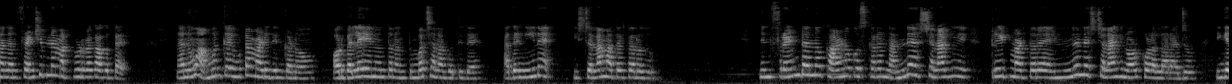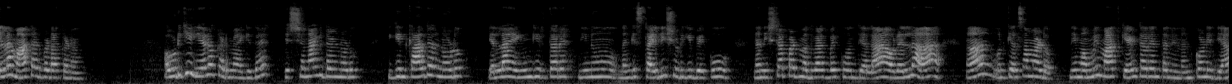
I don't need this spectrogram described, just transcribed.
ನನ್ನ ಫ್ರೆಂಡ್ಶಿಪ್ನೇ ಮರ್ತ್ಬಿಡ್ಬೇಕಾಗುತ್ತೆ. ನಾನು ಅಮ್ಮನ ಕೈ ಊಟ ಮಾಡಿದೀನಿ ಕಣೋ. ಅವ್ರ ಬೆಲೆ ಏನು ಅಂತ ನಂಗೆ ತುಂಬಾ ಚೆನ್ನಾಗಿ ಗೊತ್ತಿದೆ. ಅದೇ ನೀನೇ ಇಷ್ಟೆಲ್ಲ ಮಾತಾಡ್ತಾ ಇರೋದು. ನಿನ್ ಫ್ರೆಂಡ್ ಅನ್ನೋ ಕಾರಣಕ್ಕೋಸ್ಕರ ನನ್ನೇ ಅಷ್ಟು ಚೆನ್ನಾಗಿ ಟ್ರೀಟ್ ಮಾಡ್ತಾರೆ, ಇನ್ನೇನು ಎಷ್ಟು ಚೆನ್ನಾಗಿ ನೋಡ್ಕೊಳಲ್ಲ ರಾಜು? ಹಿಂಗೆಲ್ಲ ಮಾತಾಡ್ಬೇಡ ಕಣ. ಹುಡುಗಿ ಏನೋ ಕಡಿಮೆ ಆಗಿದೆ, ಎಷ್ಟು ಚೆನ್ನಾಗಿದ್ದಾಳೆ ನೋಡು. ಈಗಿನ ಕಾಲದಲ್ಲಿ ನೋಡು, ಎಲ್ಲ ಹೆಂಗಿರ್ತಾರೆ. ನೀನು ನನಗೆ ಸ್ಟೈಲಿಶ್ ಹುಡುಗಿ ಬೇಕು, ನಾನು ಇಷ್ಟಪಟ್ಟು ಮದುವೆ ಆಗಬೇಕು ಅಂತೆಲ್ಲ ಅವರೆಲ್ಲ ಒಂದು ಕೆಲಸ ಮಾಡು. ನಿಮ್ಮ ಮಮ್ಮಿ ಮಾತು ಕೇಳ್ತಾರೆ ಅಂತ ನೀನು ಅನ್ಕೊಂಡಿದ್ಯಾ?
